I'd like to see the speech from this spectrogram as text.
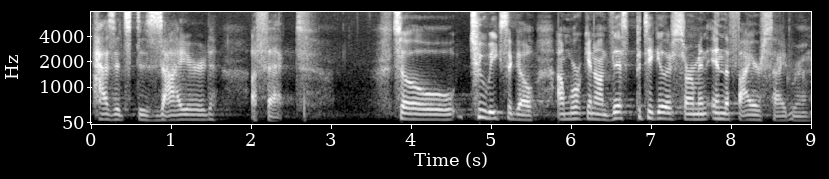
has its desired effect. So, two weeks ago, I'm working on this particular sermon in the fireside room.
